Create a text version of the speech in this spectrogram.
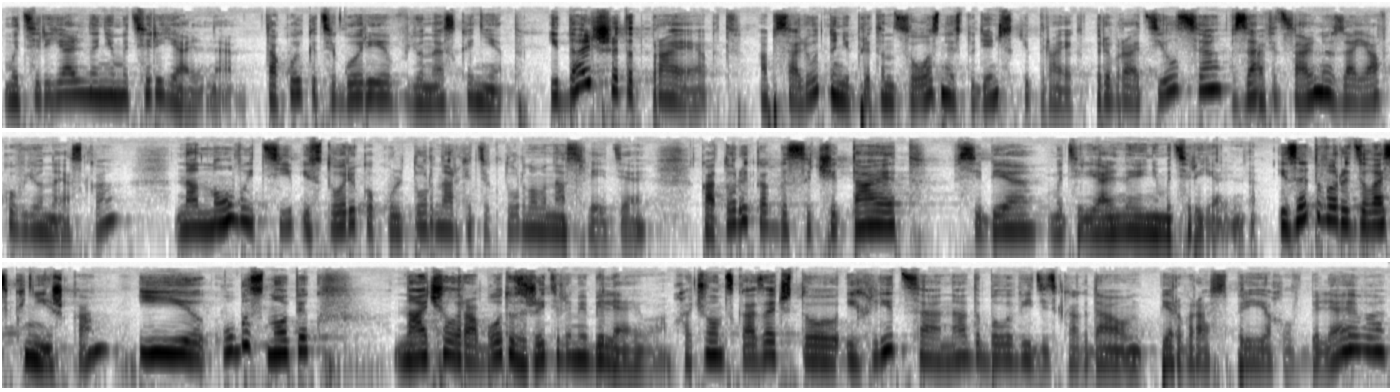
материально-нематериальное? Такой категории в ЮНЕСКО нет. И дальше этот проект, абсолютно непретенциозный студенческий проект, превратился в официальную заявку в ЮНЕСКо на новый тип историко-культурно-архитектурного наследия, который как бы сочетает в себе материальное и нематериальное. Из этого родилась книжка, и Куба Снопик начал работу с жителями Беляева. Хочу вам сказать, что их лица надо было видеть, когда он первый раз приехал в Беляево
